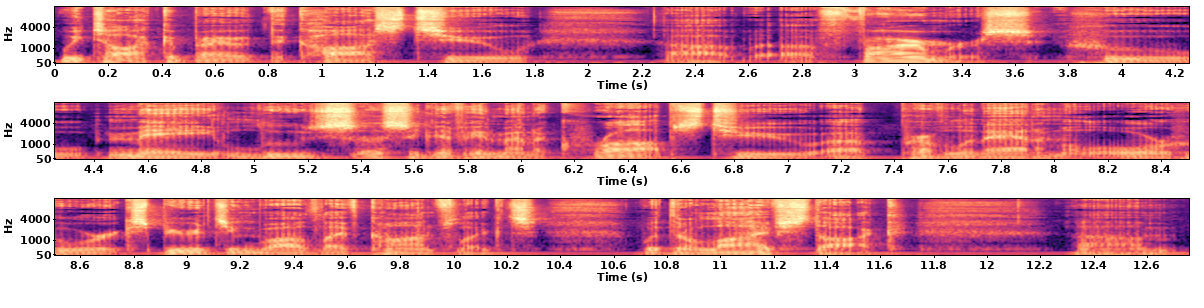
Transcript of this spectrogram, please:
we talk about the cost to uh, uh, farmers who may lose a significant amount of crops to a prevalent animal or who are experiencing wildlife conflicts with their livestock. Um,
